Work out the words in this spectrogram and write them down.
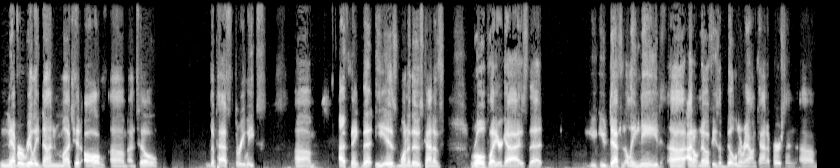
never really done much at all um, until the past three weeks. Um, I think that he is one of those kind of role player guys that you, you definitely need. Uh, I don't know if he's a build around kind of person. Um,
